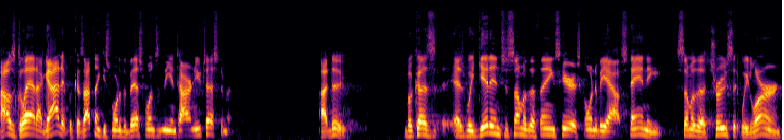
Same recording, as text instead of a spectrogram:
I was glad I got it because I think it's one of the best ones in the entire New Testament. I do. Because as we get into some of the things here, it's going to be outstanding, some of the truths that we learn.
